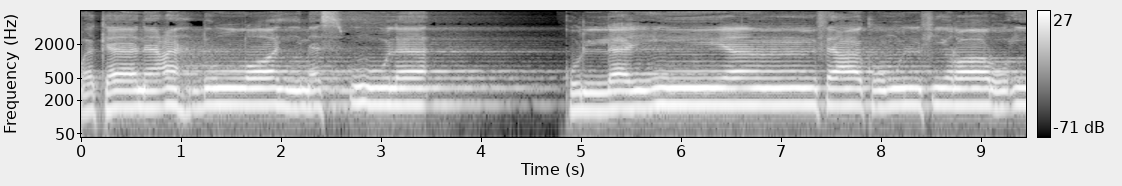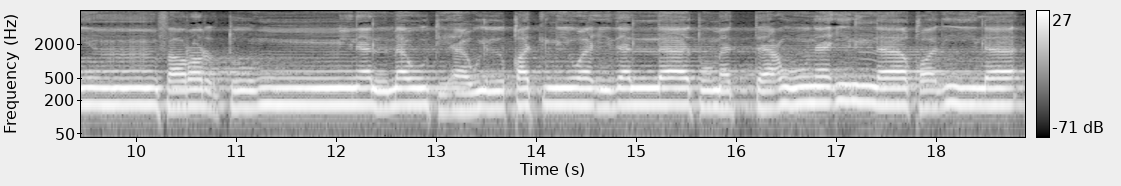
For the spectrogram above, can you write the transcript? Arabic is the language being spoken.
وكان عهد الله مسؤولا. قل لن ينفعكم الفرار إن فررتم من الموت أو القتل وإذا لا تمتعون إلا قليلاً.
